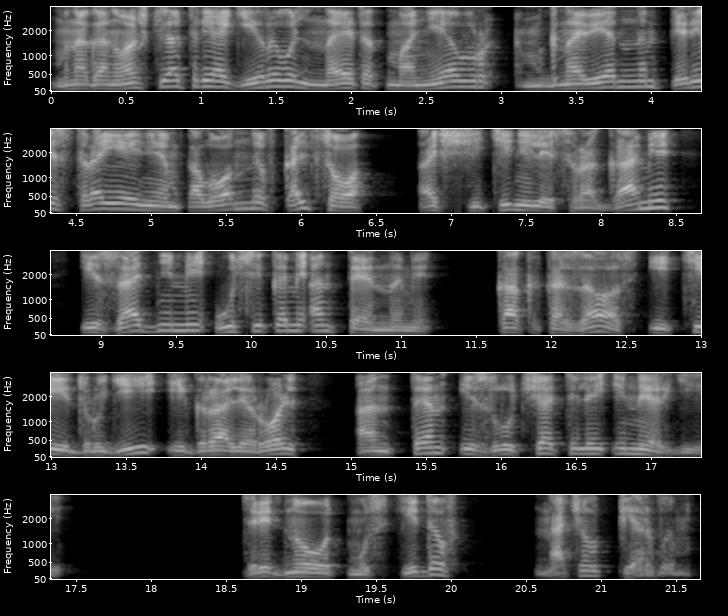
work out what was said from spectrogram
Многоножки отреагировали на этот маневр мгновенным перестроением колонны в кольцо, ощетинились рогами и задними усиками-антеннами. Как оказалось, и те, и другие играли роль антенн-излучателей энергии. Дредноут Мускидов начал первым.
